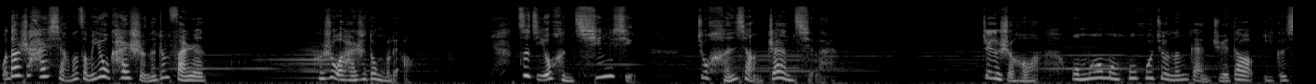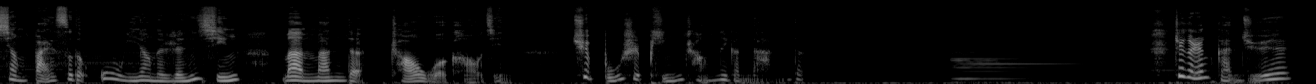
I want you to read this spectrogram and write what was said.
我当时还想着怎么又开始呢，真烦人。可是我还是动不了，自己又很清醒，就很想站起来。这个时候啊，我模模糊糊就能感觉到一个像白色的雾一样的人形，慢慢的朝我靠近，却不是平常那个男的。这个人感觉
